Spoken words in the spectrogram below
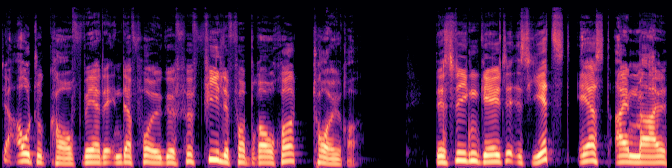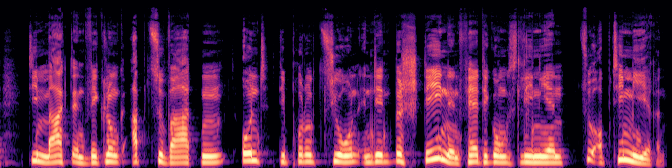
der Autokauf werde in der Folge für viele Verbraucher teurer. Deswegen gelte es jetzt erst einmal, die Marktentwicklung abzuwarten und die Produktion in den bestehenden Fertigungslinien zu optimieren.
